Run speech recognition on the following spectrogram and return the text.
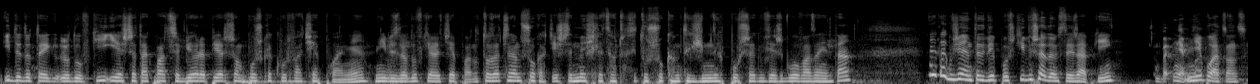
idę do tej lodówki i jeszcze tak patrzę, biorę pierwszą puszkę, kurwa, ciepła, nie? Niby z lodówki, ale ciepła. No to zaczynam szukać, jeszcze myślę cały czas i tu szukam tych zimnych puszek, wiesz, głowa zajęta. No i tak wziąłem te dwie puszki, wyszedłem z tej żabki, nie, nie płacąc.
